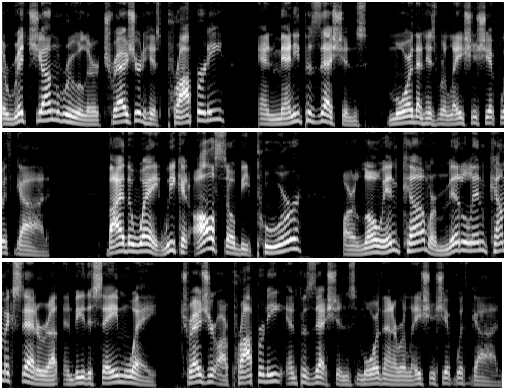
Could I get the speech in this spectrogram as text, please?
The rich young ruler treasured his property and many possessions more than his relationship with God. By the way, we can also be poor or low income or middle income, etc., and be the same way. Treasure our property and possessions more than our relationship with God.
